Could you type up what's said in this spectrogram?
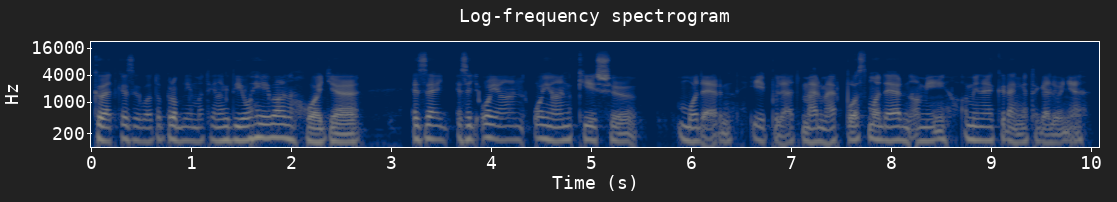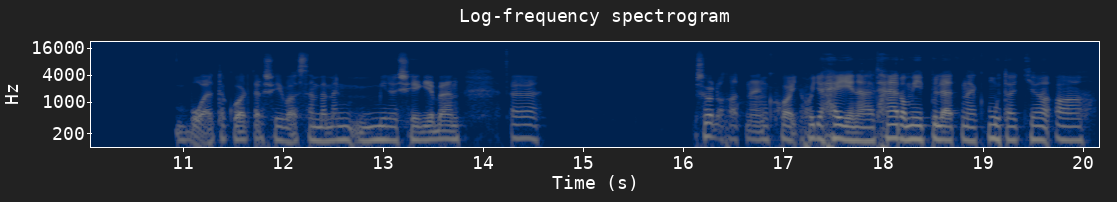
Következő volt a probléma tényleg Dióhéjban, hogy ez egy, ez egy olyan, olyan késő modern épület, már-már posztmodern, ami, aminek rengeteg előnye volt a kortársaival szemben, meg minőségében sorolhatnánk, hogy, hogy a helyén állt három épületnek mutatja a,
